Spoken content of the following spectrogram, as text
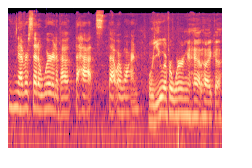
never said a word about the hats that were worn. Were you ever wearing a hat, Heike? I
